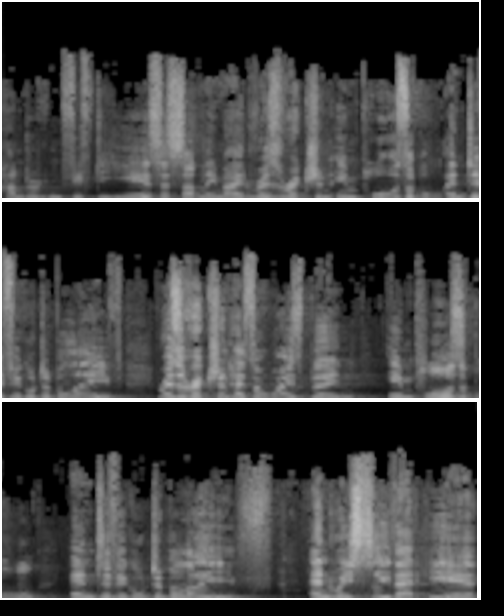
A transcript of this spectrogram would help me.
150 years has suddenly made resurrection implausible and difficult to believe. Resurrection has always been implausible and difficult to believe. And we see that here,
